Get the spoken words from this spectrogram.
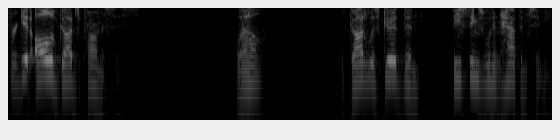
forget all of God's promises. Well, if God was good, then these things wouldn't happen to me.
